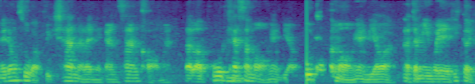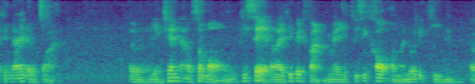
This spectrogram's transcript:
ไม่ต้องสู้กับ friction อะไรในการสร้างของอะแต่เราพูดแค่สมองอย่างเดียว พูดแค่สมองอย่างเดียวอะอาจจะมี way ที่เกิดขึ้นได้เร็วกว่าเอออย่างเช่นเอาสมองพิเศษอะไรที่ไปฝังใน physical ของมนุษย์อีกทีหนึ่งเรา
